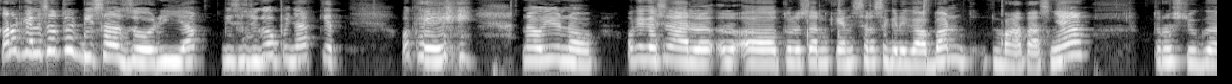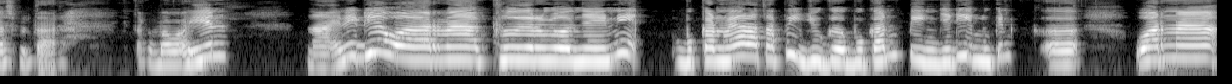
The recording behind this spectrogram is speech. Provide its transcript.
Karena Cancer tuh bisa zodiak bisa juga penyakit. Oke okay. now you know. Oke okay, guys ini ada uh, tulisan Cancer segede gaban tempat atasnya terus juga sebentar kita ke bawahin. Nah ini dia warna clear wheelnya ini bukan merah tapi juga bukan pink. Jadi mungkin uh, warna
